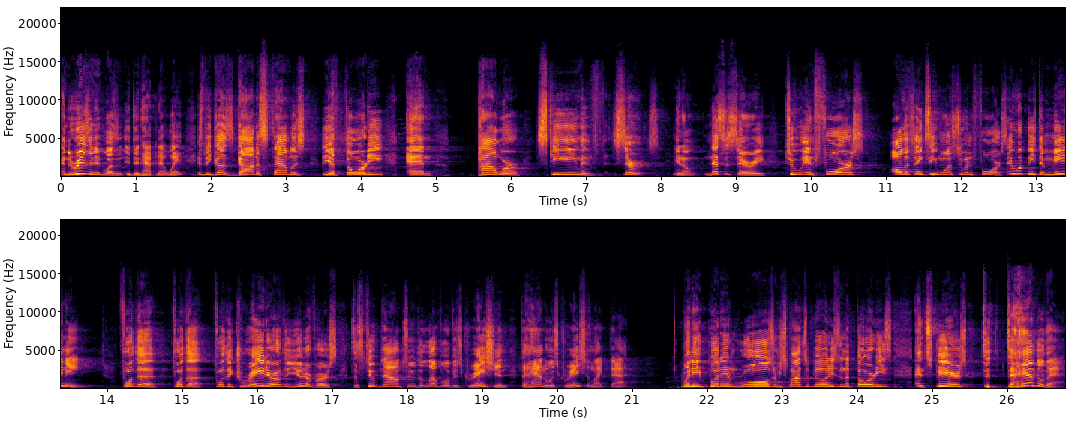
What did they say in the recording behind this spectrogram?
And the reason it wasn't, it didn't happen that way is because God established the authority and power scheme and you know necessary to enforce all the things he wants to enforce. It would be demeaning for the for the for the creator of the universe to stoop down to the level of his creation to handle his creation like that. When he put in rules and responsibilities and authorities and spheres to, to handle that.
